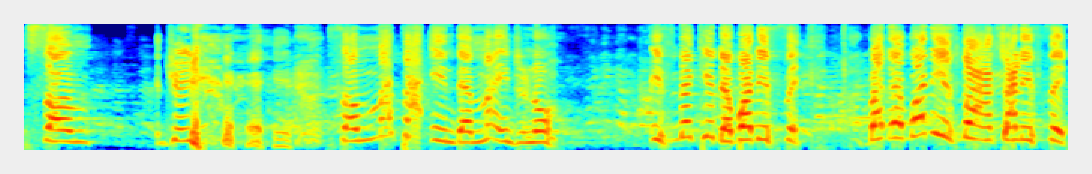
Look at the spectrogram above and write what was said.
Some some matter in the mind, you know is making the body sick, but the body is not actually sick.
